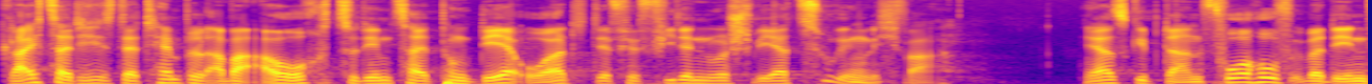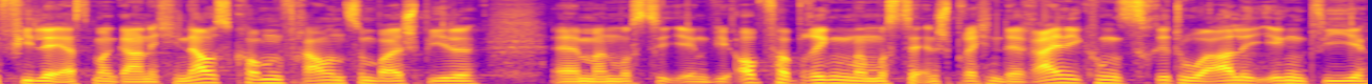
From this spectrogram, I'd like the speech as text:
Gleichzeitig ist der Tempel aber auch zu dem Zeitpunkt der Ort, der für viele nur schwer zugänglich war. Ja, es gibt da einen Vorhof, über den viele erstmal gar nicht hinauskommen, Frauen zum Beispiel. Äh, man musste irgendwie Opfer bringen, man musste entsprechende Reinigungsrituale irgendwie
